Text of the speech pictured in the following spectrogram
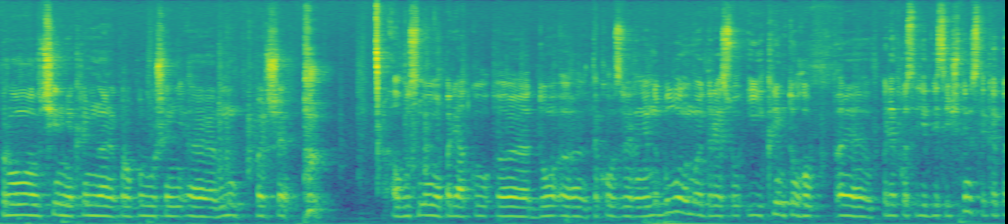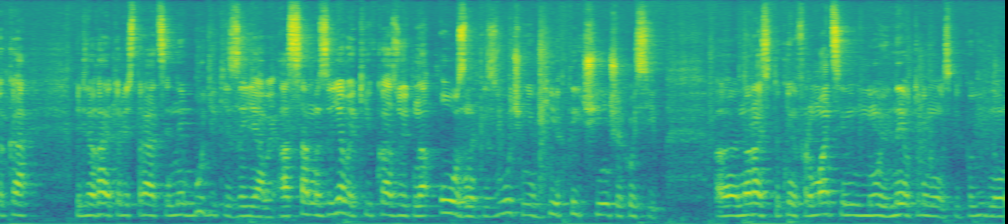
про вчинення кримінальних правопорушень. Е, Ну, перше, в основному порядку е, до е, такого звернення не було на мою адресу. І крім того, е, в порядку статті 214 КПК підлягають реєстрації не будь-які заяви, а саме заяви, які вказують на ознаки злочинів діях тих чи інших осіб. Е, Наразі такої інформації мною не отрималось відповідно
